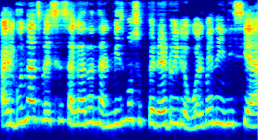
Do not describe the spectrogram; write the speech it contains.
Algunas veces agarran al mismo superhéroe y lo vuelven a iniciar.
